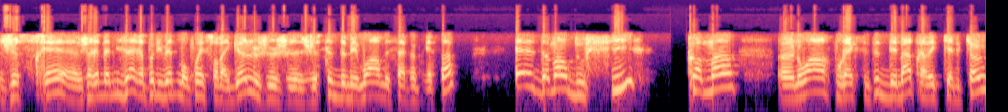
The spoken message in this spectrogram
je serais, euh, j'aurais de la misère à pas lui mettre mon poing sur la gueule. Je cite de mémoire, mais c'est à peu près ça. Elle demande aussi comment un noir pourrait accepter de débattre avec quelqu'un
